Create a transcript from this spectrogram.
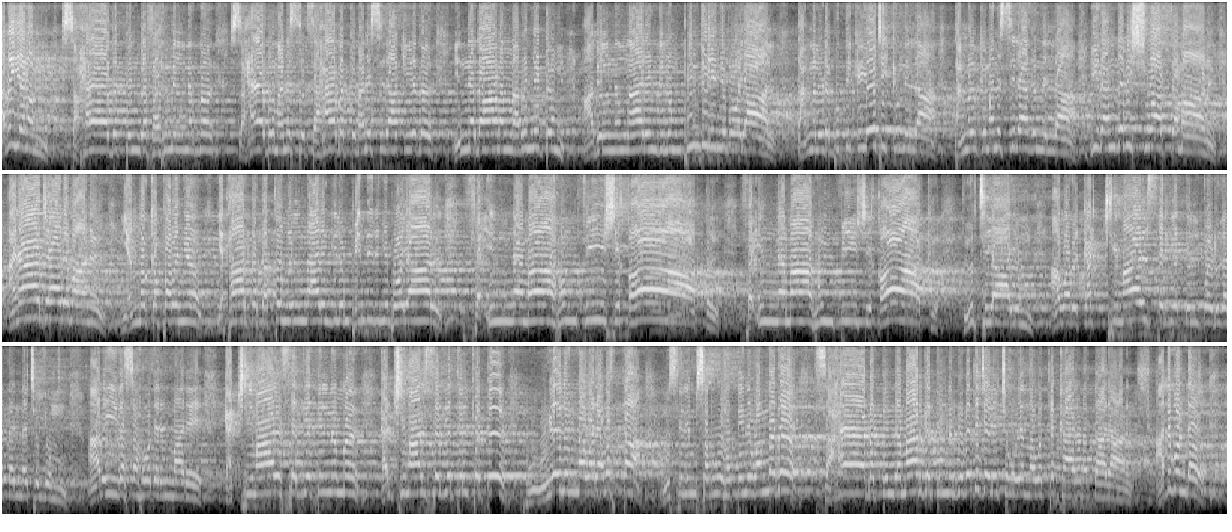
അറിയണം സഹാബത്തിന്റെ ഫഹമിൽ നിന്ന് സഹാബ് മനസ്സ് സഹാബത്ത് മനസ്സിലാക്കിയത് ഇന്നതാണെന്ന് അറിഞ്ഞിട്ടും അതിൽ നിന്ന് ആരെങ്കിലും പിന്തിരിഞ്ഞു പോയാൽ തങ്ങളുടെ ബുദ്ധിക്ക് യോജിക്കുന്നില്ല തങ്ങൾക്ക് മനസ്സിലാകുന്നില്ല. ഇത് അന്ധവിശ്വാസമാണ് അനാചാരമാണ് എന്നൊക്കെ പറഞ്ഞ് യഥാർത്ഥ തത്വങ്ങളിൽ നിന്നാരെങ്കിലും പിന്തിരിഞ്ഞു പോയാൽ തീർച്ചയായും അവർ കക്ഷി മാത്സര്യത്തിൽ പെടുക തന്നെ ചെയ്യും. അറിയുക സഹോദരന്മാരെ കക്ഷി മാത്സര്യത്തിൽ നിന്ന് കക്ഷി മാത്സര്യത്തിൽപ്പെട്ട് ഉഴലുന്ന ഒരവസ്ഥ മുസ്ലിം സമൂഹത്തിന് വന്നത് സഹാബത്തിന്റെ മാർഗത്തിൽ നിന്ന് വ്യതിചലിച്ചു എന്ന ഒറ്റ കാരണത്താലാണ്. അതുകൊണ്ട്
